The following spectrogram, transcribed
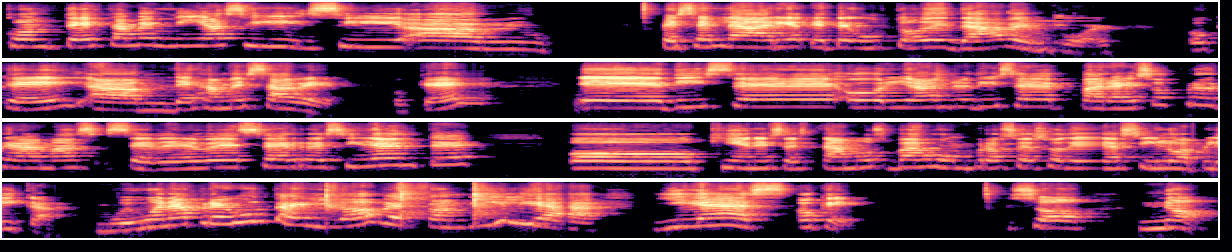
Contéstame, mía, si, si esa es la área que te gustó de Davenport. ¿ok? déjame saber, ¿ok? Eh, dice, Oriandro dice, para esos programas se debe ser residente o quienes estamos bajo un proceso de asilo aplica. Muy buena pregunta, I love it, familia. Yes, ok. So, no,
